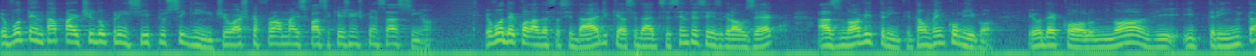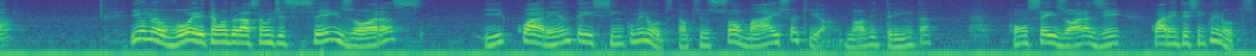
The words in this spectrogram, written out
Eu vou tentar partir do princípio seguinte. Eu acho que a forma mais fácil aqui é a gente pensar assim. Ó. Eu vou decolar dessa cidade, que é a cidade de 66 graus eco, às 9h30. Então, vem comigo. Ó. Eu decolo 9h30 e o meu voo ele tem uma duração de 6 horas e 45 minutos. Então, preciso somar isso aqui, ó, 9h30 com 6 horas e 45 minutos.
